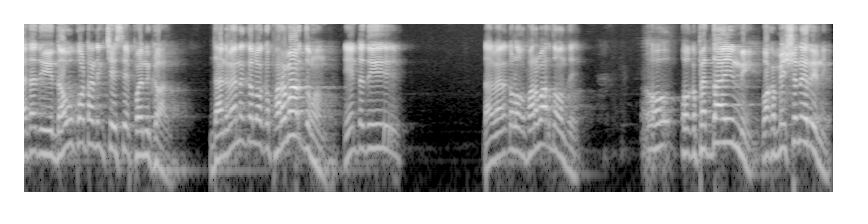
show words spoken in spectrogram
లేదా అది నవ్వుకోవటానికి చేసే పని కాదు. దాని వెనకలో ఒక పరమార్థం ఉంది. ఏంటది? దాని వెనకలో ఒక పరమార్థం ఉంది. ఒక పెద్ద ఆయన్ని ఒక మిషనరీని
